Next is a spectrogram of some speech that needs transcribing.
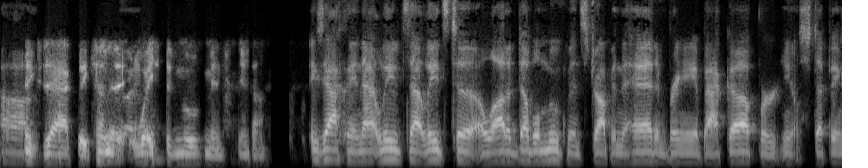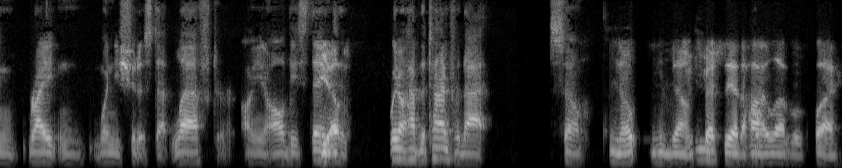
Um, exactly, kind of wasted I mean? movement, you know. Exactly, and that leads that leads to a lot of double movements, dropping the head and bringing it back up, or you know, stepping right and when you should have stepped left, or, or you know, all these things. Yep. We don't have the time for that. So nope, no, especially at a high level of play.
